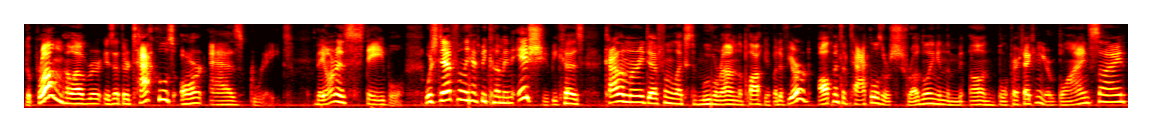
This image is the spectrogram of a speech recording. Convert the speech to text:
The problem, however, is that their tackles aren't as great they aren't as stable, which definitely has become an issue because Kyler Murray definitely likes to move around in the pocket. But if your offensive tackles are struggling in the on protecting your blind side,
